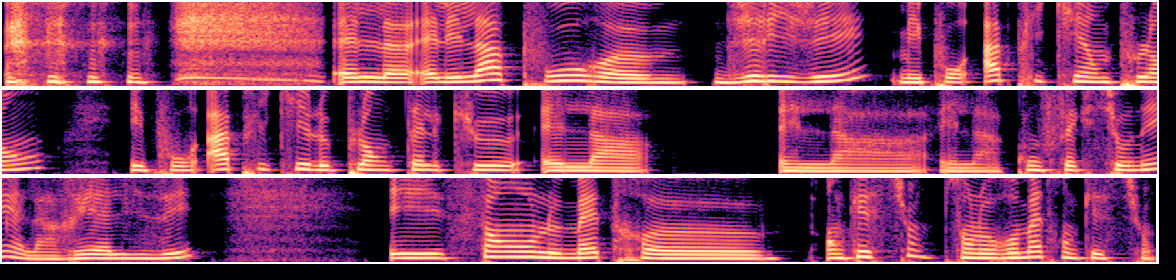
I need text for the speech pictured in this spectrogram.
elle, elle, est là pour diriger, mais pour appliquer un plan et pour appliquer le plan tel que elle l'a elle l'a, elle a confectionné, elle a réalisé, et sans le mettre en question, sans le remettre en question.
